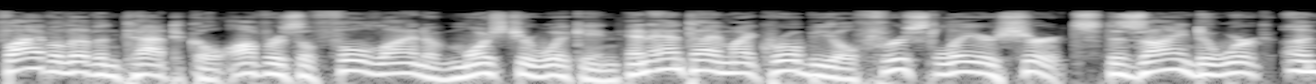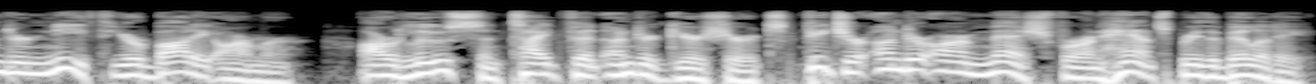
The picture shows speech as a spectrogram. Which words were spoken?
511 Tactical offers a full line of moisture wicking and antimicrobial first layer shirts designed to work underneath your body armor. Our loose and tight fit undergear shirts feature underarm mesh for enhanced breathability,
